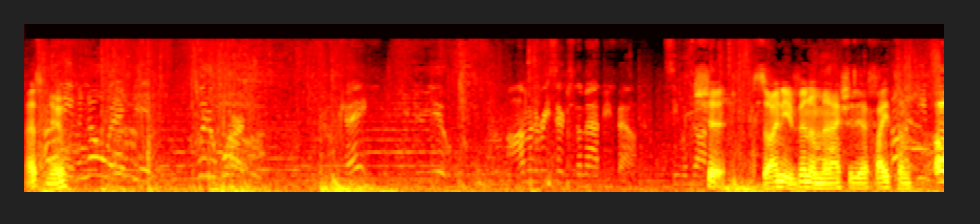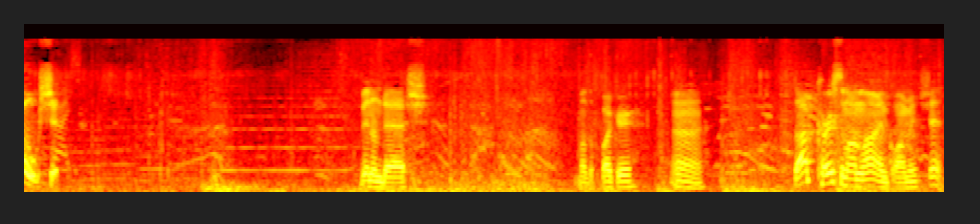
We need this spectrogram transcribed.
That's new. don't even know what I did, but it worked. Okay, you do you. I'm gonna research the map you found. See what's on Shit. So I need Venom and actually I fight them. Oh shit. Venom Dash. Motherfucker. Uh. Stop cursing online, Kwame. Shit.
